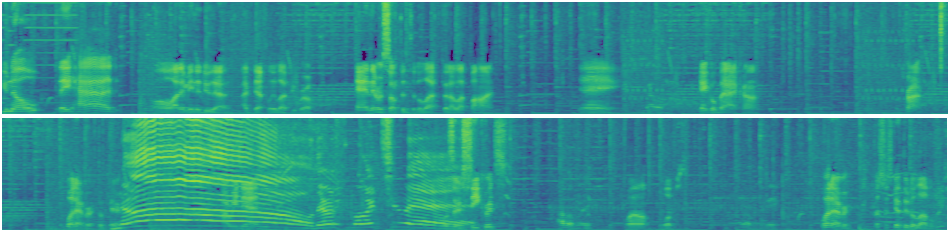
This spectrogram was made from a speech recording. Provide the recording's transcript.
you know, they had. Oh, I didn't mean to do that. I definitely left you, bro. And there was something to the left that I left behind. Dang. Can't go back, huh? Whatever. Who cares? No! Are we dead? There was more to it. Was there secrets? Probably. Well, whoops. Probably. Whatever. Let's just get through the level. Is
